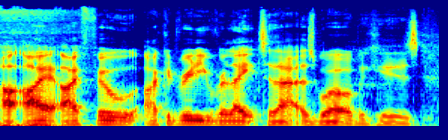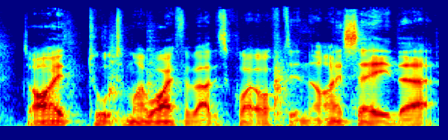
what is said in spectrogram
I, I I feel I could really relate to that as well because so I talk to my wife about this quite often. That I say that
